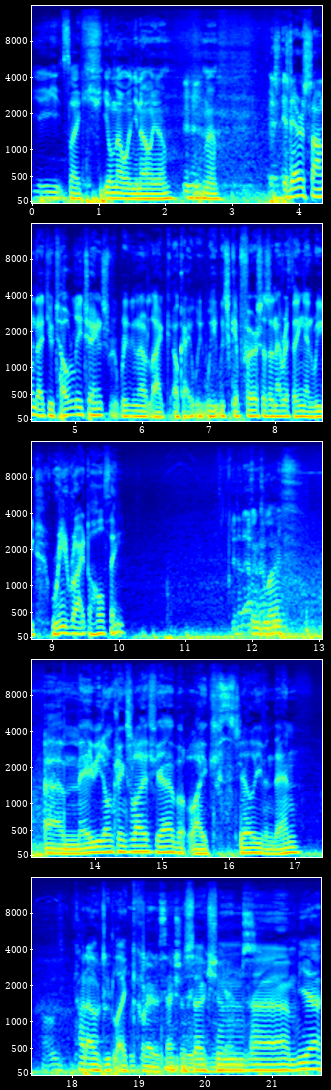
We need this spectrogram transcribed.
it's like you'll know when you know, you know. No. is, is there a song that you totally changed? Really, know, like okay, we, we, we skip verses and everything, and we rewrite the whole thing. Did that ever Things life. Uh, maybe don't cling to life, yeah, but like still even then. Cut out like cut out a section. section. Um, yeah,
